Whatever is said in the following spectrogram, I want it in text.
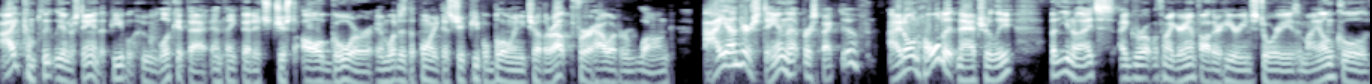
I completely understand that people who look at that and think that it's just all gore and what is the point? It's just people blowing each other up for however long. I understand that perspective. I don't hold it naturally, but you know, I, I grew up with my grandfather hearing stories and my uncle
